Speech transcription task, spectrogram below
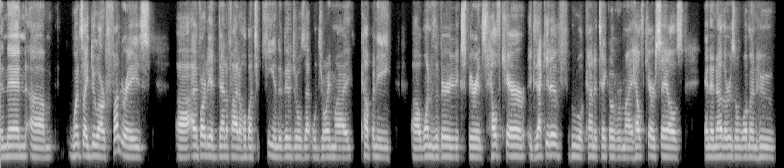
And then um, once I do our fundraise, uh, I've already identified a whole bunch of key individuals that will join my company. Uh, one is a very experienced healthcare executive who will kind of take over my healthcare sales, and another is a woman who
